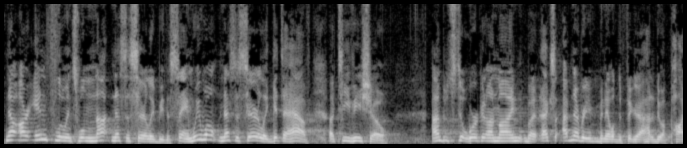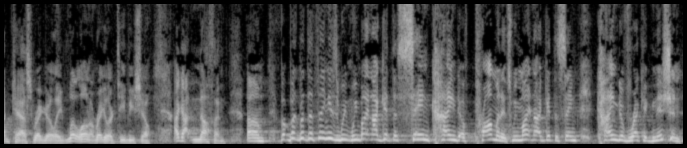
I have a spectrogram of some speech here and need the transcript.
Now, our influence will not necessarily be the same. We won't necessarily get to have a TV show I'm still working on mine, but actually, I've never even been able to figure out how to do a podcast regularly, let alone a regular TV show. I got nothing. Um, but, but, but the thing is, we, we might not get the same kind of prominence. We might not get the same kind of recognition.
